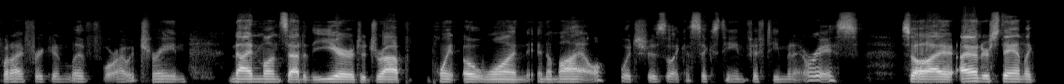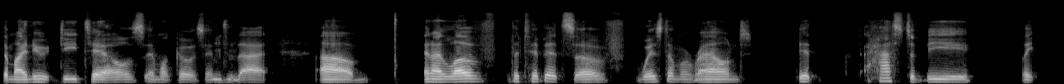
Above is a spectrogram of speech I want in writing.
what I freaking lived for. I would train nine months out of the year to drop 0.01 in a mile, which is like a 16, 15 minute race. So I, I understand like the minute details and what goes into mm-hmm. that. Um, and I love the tidbits of wisdom around it has to be like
